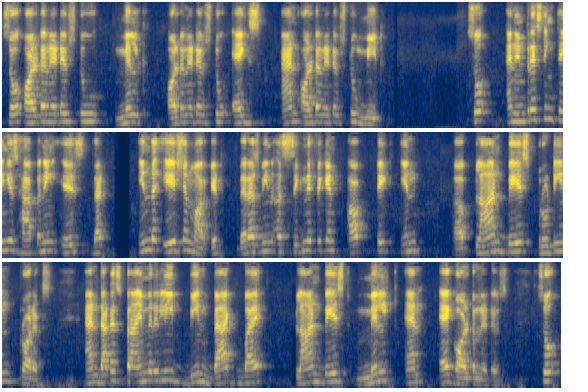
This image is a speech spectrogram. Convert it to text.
So alternatives to milk, alternatives to eggs, and alternatives to meat. So an interesting thing is happening is that in the Asian market, there has been a significant uptick in uh, plant-based protein products, and that has primarily been backed by plant-based milk and egg alternatives. So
